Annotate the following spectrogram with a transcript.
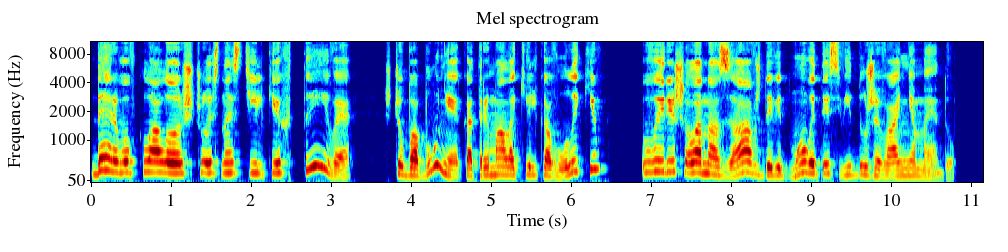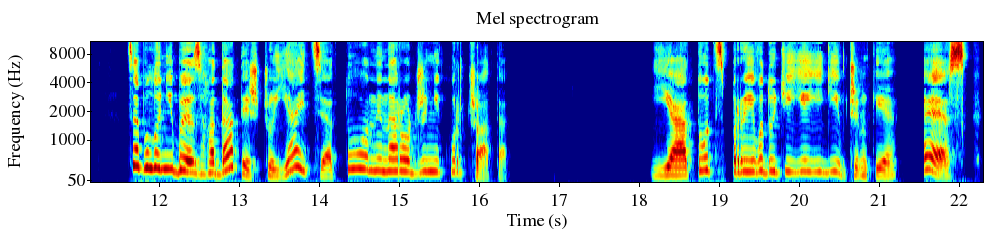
дерево вклало щось настільки хтиве, що бабуня, яка тримала кілька вуликів, вирішила назавжди відмовитись від уживання меду. Це було ніби згадати, що яйця то ненароджені курчата. Я тут з приводу тієї дівчинки, Еск,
